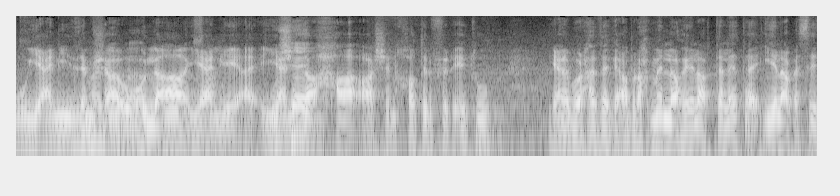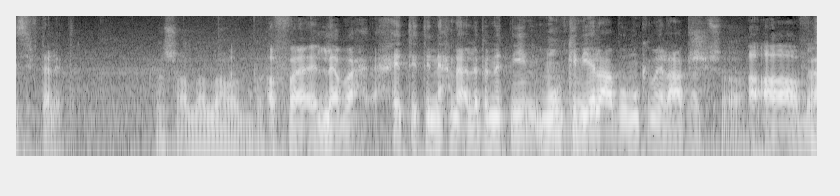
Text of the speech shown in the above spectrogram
ويعني زي مش هقول آه. يعني يعني. ضحى عشان خاطر فرقته يعني بقول لحضرتك عبد الرحمن لو هيلعب ثلاثة يلعب أساسي في ثلاثة ما شاء الله الله أكبر. فلما حتة إن إحنا قلبنا اثنين ممكن يلعب وممكن ما يلعبش. آه آه. بس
